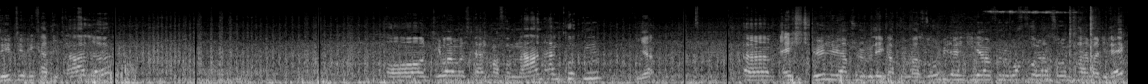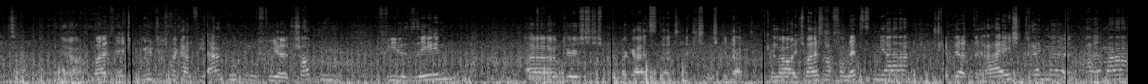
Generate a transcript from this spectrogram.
Seht ihr die Kathedrale. Und die wollen wir uns gleich mal vom Nahen angucken. Ja. Ähm, echt schön. Wir haben schon überlegt, ob wir mal so wieder hier für eine Woche oder so in Palma direkt. Ja. Weil es echt gemütlich, man kann viel angucken, viel shoppen, viel sehen. Ähm, Wirklich, ich bin begeistert, hätte ich nicht gedacht. Genau, ich weiß noch vom letzten Jahr, es gibt ja drei Strände in Palma,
